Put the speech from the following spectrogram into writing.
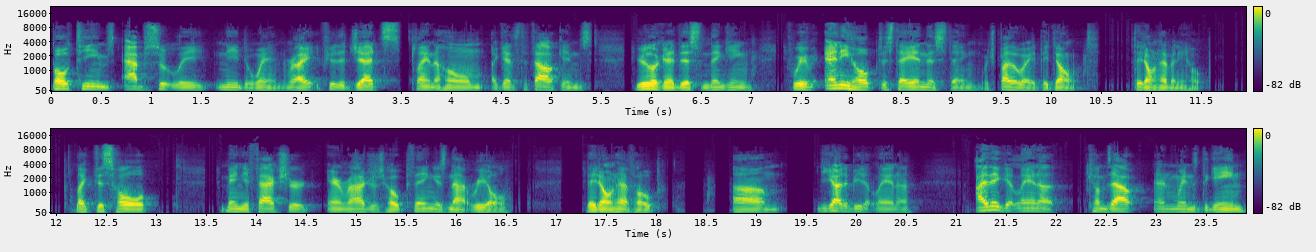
both teams absolutely need to win, right? If you're the Jets playing at home against the Falcons, you're looking at this and thinking, if we have any hope to stay in this thing, which by the way, they don't. They don't have any hope. Like this whole manufactured Aaron Rodgers hope thing is not real. They don't have hope. Um, you got to beat Atlanta. I think Atlanta comes out and wins the game.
